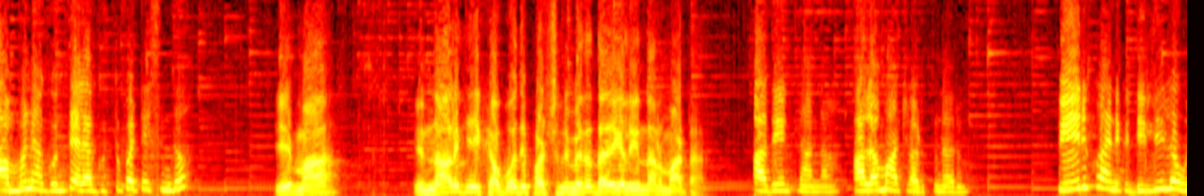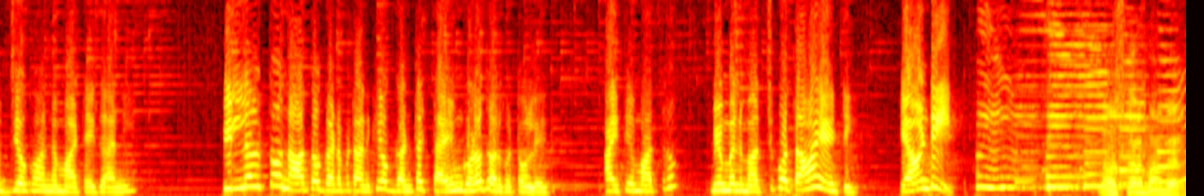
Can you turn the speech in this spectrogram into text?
అమ్మ నా గొంతు ఎలా గుర్తుపట్టేసిందో? ఏమ్మా ఇన్నాళ్ళకి ఈ కబోది పక్షుల మీద దయగలిగిందనమాట అదేంటి నాన్న అలా మాట్లాడుతున్నారు. పేరుకు ఆయనకి ఢిల్లీలో ఉద్యోగం అన్నమాటే గాని పిల్లలతో నాతో గడపడానికి ఒక గంట టైం కూడా దొరకటం లేదు. అయితే మాత్రం మిమ్మల్ని మర్చిపోతావా ఏంటి? ఏమండి? నమస్కారం మామగారు.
